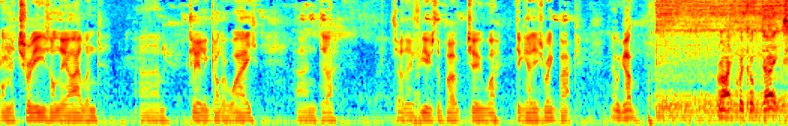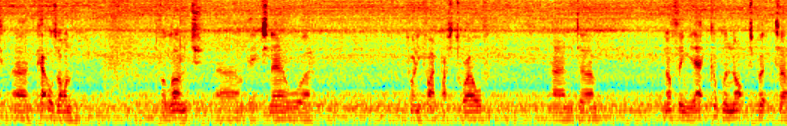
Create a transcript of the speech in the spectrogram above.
on the trees on the island. Um, clearly got away, and uh, so they've used the boat to uh, to get his rig back. There we go. Right, quick update. Uh, kettle's on for lunch. Um, it's now uh, 25 past 12 and um, nothing yet a couple of knocks but uh,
